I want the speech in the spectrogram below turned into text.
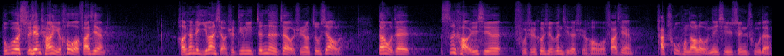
不过时间长以后，我发现，好像这一万小时定律真的在我身上奏效了。当我在思考一些腐蚀科学问题的时候，我发现。它触碰到了我内心深处的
